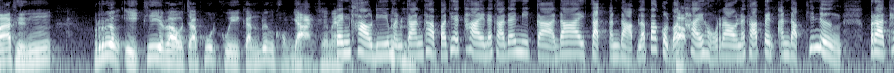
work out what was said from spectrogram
มาถึงเรื่องอีกที่เราจะพูดคุยกันเรื่องของยางใช่ไหม เป็นข่าวดีเหมือนกันค่ะ ประเทศไทยนะคะได้มีการได้จัดอันดับ และปรากฏว่าครับไทยของเรานะคะ เป็นอันดับที่ 1 ประเท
